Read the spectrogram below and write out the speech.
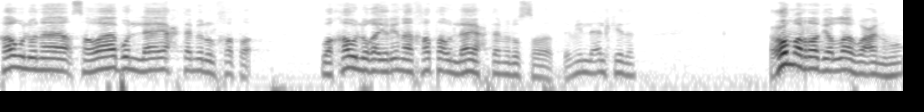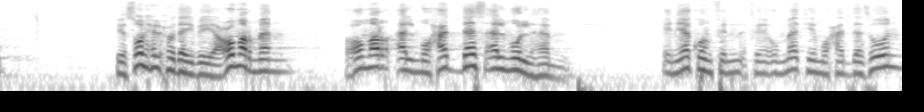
قولنا صواب لا يحتمل الخطأ وقول غيرنا خطأ لا يحتمل الصواب. ده مين اللي قال كده؟ عمر رضي الله عنه في صلح الحديبية عمر من؟ عمر المحدث الملهم. إن يكن في, في أمته محدثون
